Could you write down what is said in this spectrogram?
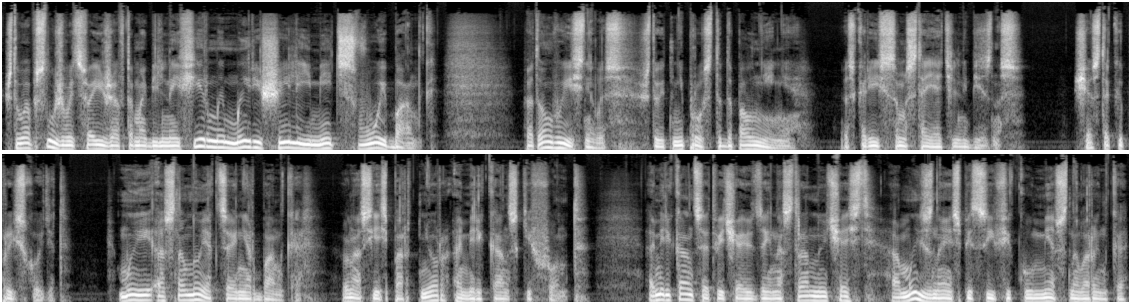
чтобы обслуживать свои же автомобильные фирмы, мы решили иметь свой банк. Потом выяснилось, что это не просто дополнение, а скорее самостоятельный бизнес. Сейчас так и происходит. Мы основной акционер банка. У нас есть партнер – американский фонд – Американцы отвечают за иностранную часть, а мы, зная специфику местного рынка,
